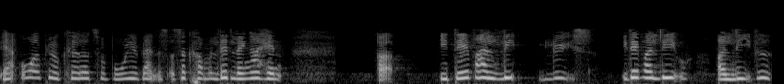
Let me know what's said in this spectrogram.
Ja, ordet blev kød og tog bolig blandt os, og så kommer lidt længere hen. Og i det var li- lys, i det var liv, og livet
